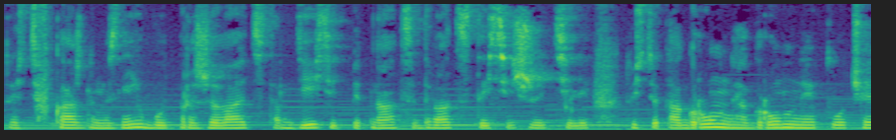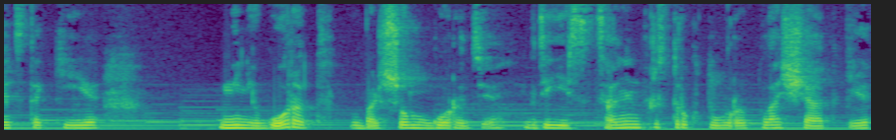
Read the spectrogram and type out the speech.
то есть в каждом из них будет проживать там 10, 15, 20 тысяч жителей. То есть это огромные-огромные, получается, такие мини-город в большом городе, где есть социальная инфраструктура, площадки.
